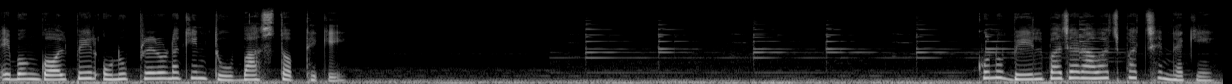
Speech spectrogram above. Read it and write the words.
এবং গল্পের অনুপ্রেরণা কিন্তু বাস্তব থেকেই কোনো বেল বাজার আওয়াজ পাচ্ছেন নাকি?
